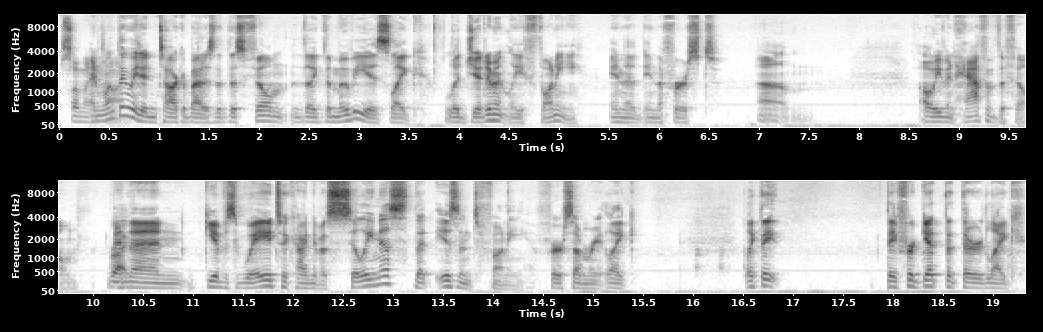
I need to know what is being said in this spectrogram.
so many And times. one thing we didn't talk about is that this film, like the movie, is like legitimately funny in the in the first, um, oh, even half of the film, Right. and then gives way to kind of a silliness that isn't funny for some reason. Like, like they they forget that they're like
